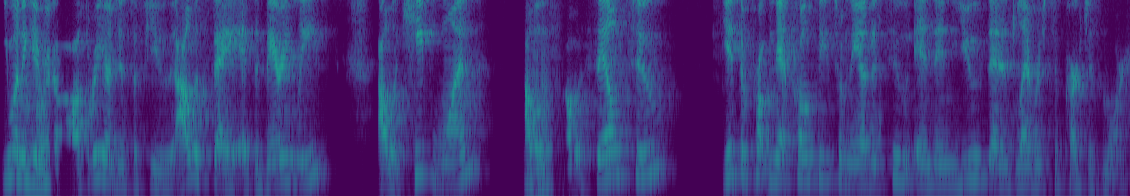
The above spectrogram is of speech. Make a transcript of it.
You want to get Mhm. rid of all three or just a few? I would say at the very least, I would keep one. I would Mhm. I would sell two, get the pro- net proceeds from the other two, and then use that as leverage to purchase more.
